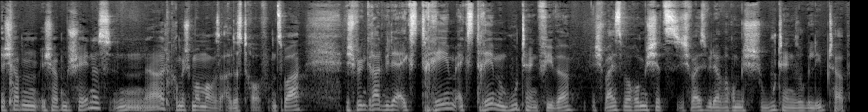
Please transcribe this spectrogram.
ich habe ich hab ein schönes, ja, komm, ich mach mal was Altes drauf. Und zwar, ich bin gerade wieder extrem, extrem im Wu-Tang-Fieber. Ich weiß, warum ich jetzt, ich weiß wieder, warum ich Wu-Tang so geliebt habe.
